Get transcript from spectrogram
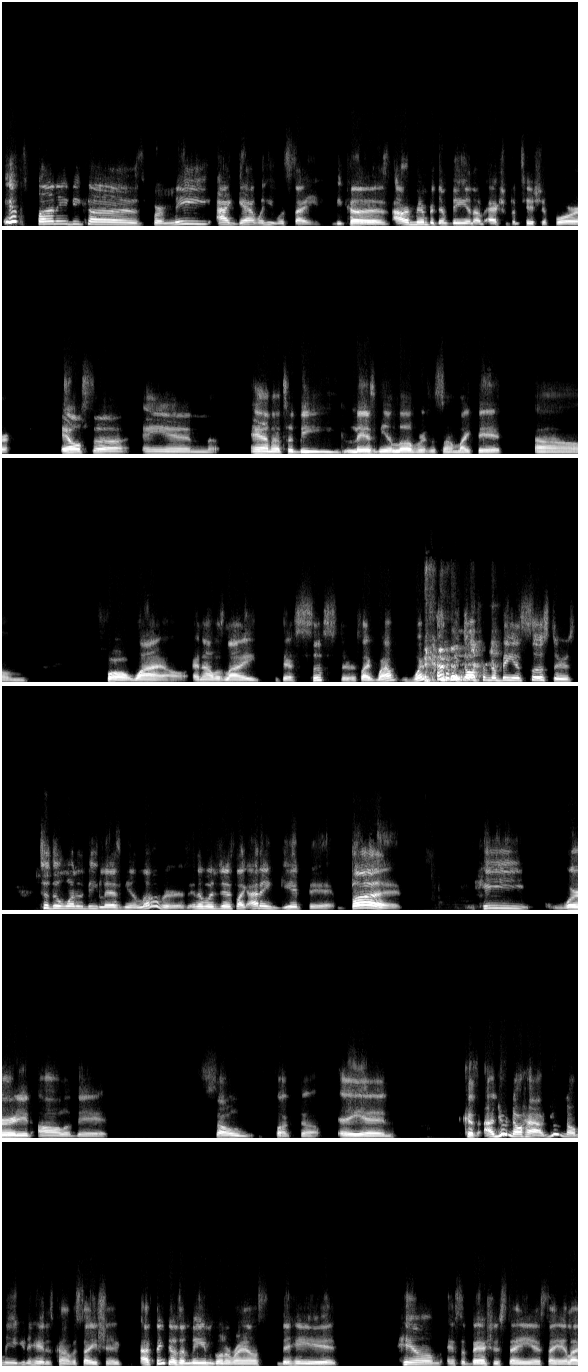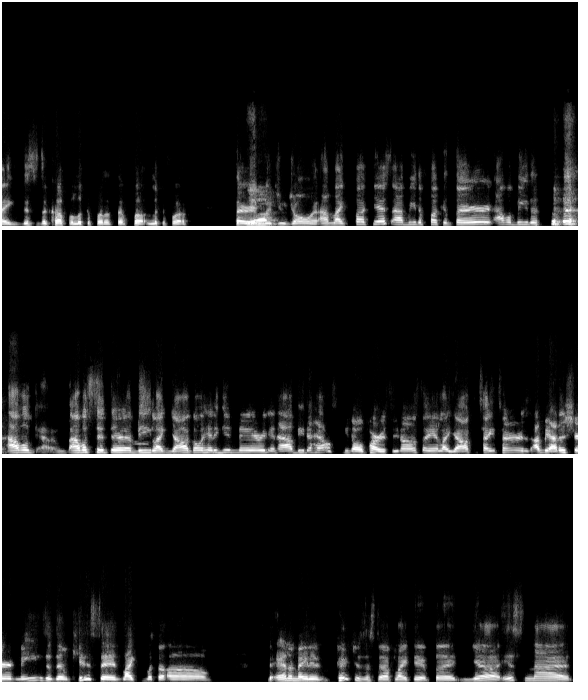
it's funny because for me, I get what he was saying because I remember them being an actual petition for Elsa and Anna to be lesbian lovers or something like that um, for a while, and I was like, they're sisters. Like, well, where how do we go from them being sisters to the one to be lesbian lovers? And it was just like I didn't get that, but he worded all of that so fucked up. And because I, you know how you know me and you didn't hear this conversation. I think there's a meme going around that had him and Sebastian Stan saying like, "This is a couple looking for the looking for third. Yeah. Would you join?" I'm like, "Fuck yes, I'll be the fucking third. I will be the, I will, I will sit there and be like, y'all go ahead and get married, and I'll be the house, you know, person. You know what I'm saying? Like y'all can take turns. I mean, I just shared memes of them kissing, like with the um the animated pictures and stuff like that. But yeah, it's not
